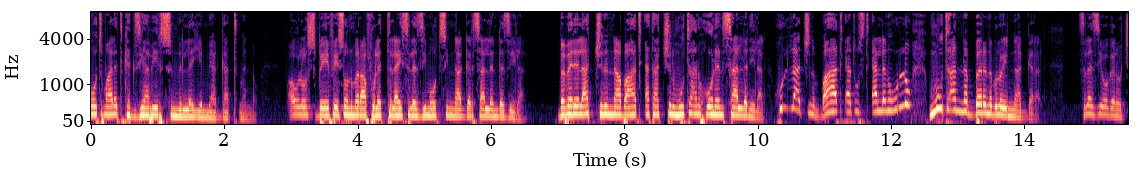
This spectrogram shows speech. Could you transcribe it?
ሞት ማለት ከእግዚአብሔር ስንለይ የሚያጋጥመን ነው። ጳውሎስ በኤፌሶን ምዕራፍ ሁለት ላይ ስለዚህ ሞት ሲናገር ሳለ እንደዚህ ይላል በበደላችንና በኀጢአታችን ሙታን ሆነን ሳለን ይላል። ሁላችንም በኀጢአት ውስጥ ያለን ሁሉ ሙታን ነበርን ብሎ ይናገራል። ስለዚህ ወገኖቼ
